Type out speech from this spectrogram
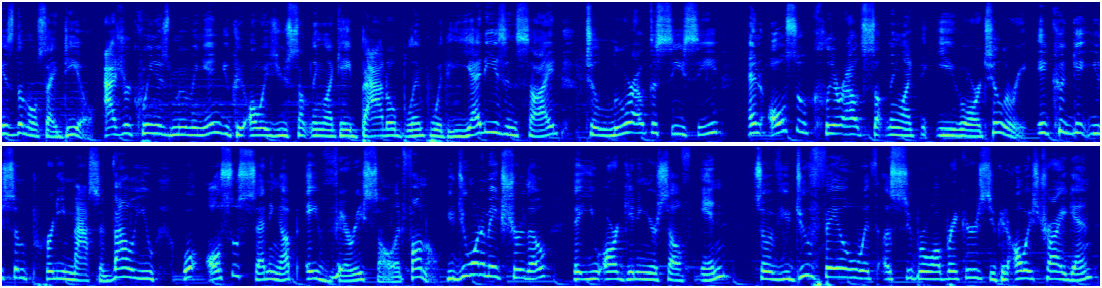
is the most ideal. As your queen is moving in, you could always use something like a battle blimp with yetis inside to lure out the CC and also clear out something like the Eagle Artillery. It could get you some pretty massive value while also setting up a very solid funnel. You do want to make sure though that you are getting yourself in so if you do fail with a super wall breakers, you can always try again.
